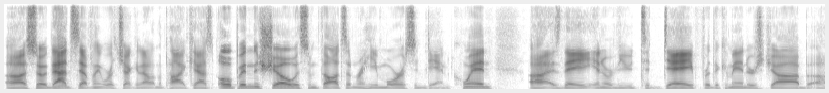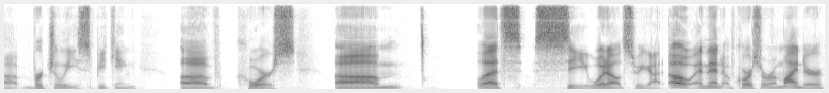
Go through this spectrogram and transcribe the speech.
Uh, so that's definitely worth checking out on the podcast. Open the show with some thoughts on Raheem Morris and Dan Quinn uh, as they interviewed today for the Commander's job. Uh, virtually speaking, of course. Um, let's see what else we got. Oh, and then of course a reminder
